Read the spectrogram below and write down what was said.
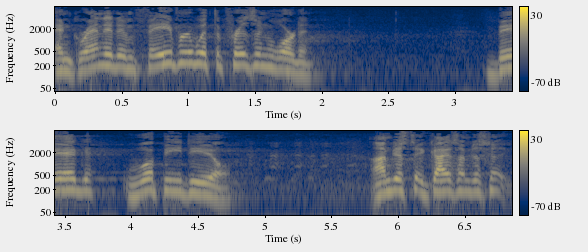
and granted him favor with the prison warden. Big whoopee deal. I'm just, guys, I'm just going to,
